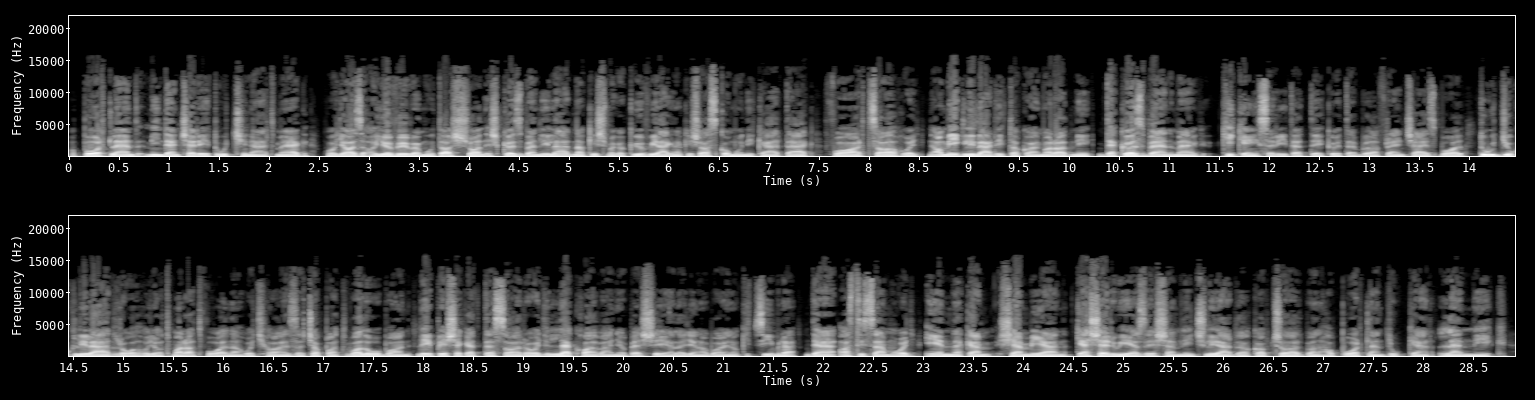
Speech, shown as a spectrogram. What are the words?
A Portland minden cserét úgy csinált meg, hogy az a jövőbe mutasson, és közben Lillardnak is, meg a külvilágnak is azt kommunikálták farca, hogy amíg Lillard itt akar maradni, de közben meg kikényszerítették őt ebből a franchise-ból. Tudjuk Lilárdról, hogy ott maradt volna, hogyha ez a csapat valóban lépéseket tesz arra, hogy leghalványabb esélye legyen a bajnoki címre, de azt hiszem, hogy én nekem semmilyen keserű érzésem nincs Lilárddal kapcsolatban, ha Portland Drucker lennék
